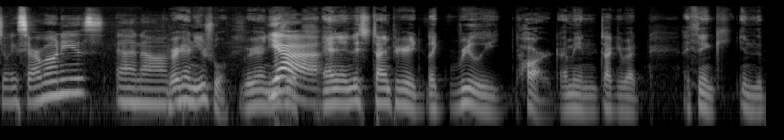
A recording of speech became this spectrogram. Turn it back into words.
doing ceremonies and um, very unusual very unusual Yeah. and in this time period like really hard i mean talking about i think in the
